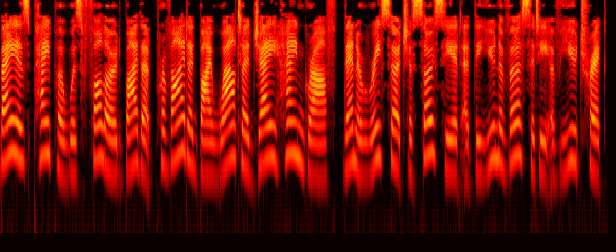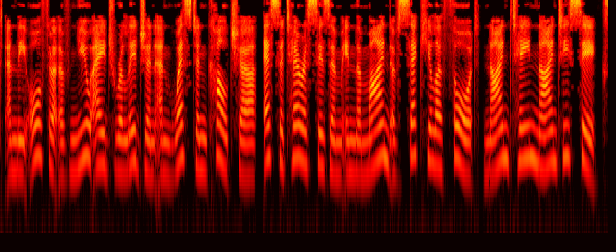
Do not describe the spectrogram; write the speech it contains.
Beyer's paper was followed by that provided by Wouter J. Hanegraaff, then a research associate at the University of Utrecht and the author of New Age Religion and Western Culture, Esotericism in the Mind of Secular Thought 1996.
